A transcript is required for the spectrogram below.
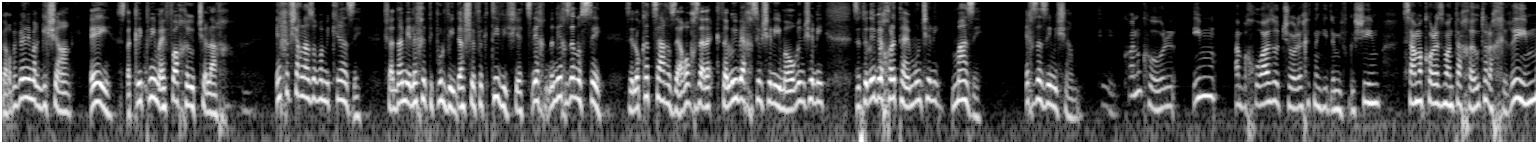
והרבה פעמים אני מרגישה, היי, תסתכלי פנימה, איפה האחריות שלך? איך אפשר לעזור במקרה הזה? שאדם ילך לטיפול וידע שהוא אפקטיבי, שיצליח, נניח זה נושא, זה לא קצר, זה ארוך, זה תלוי ביחסים שלי עם ההורים שלי, זה תלוי ביכולת האמון שלי, מה זה? איך זזים משם? תראי, קודם כל, אם הבחורה הזאת שהולכת נגיד למפגשים, שמה כל הזמן את האחריות על אחרים,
